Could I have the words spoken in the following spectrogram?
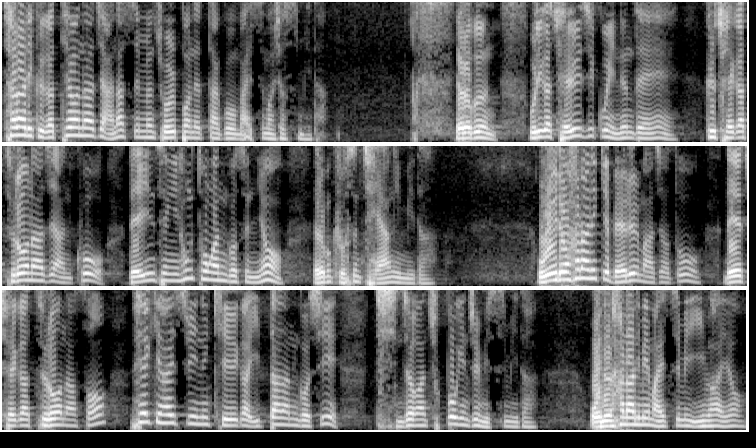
차라리 그가 태어나지 않았으면 좋을 뻔했다고 말씀하셨습니다. 여러분, 우리가 죄를 짓고 있는데 그 죄가 드러나지 않고 내 인생이 형통한 것은요, 여러분, 그것은 재앙입니다. 오히려 하나님께 매를 맞아도 내 죄가 드러나서 회개할 수 있는 기회가 있다는 것이 진정한 축복인 줄 믿습니다. 오늘 하나님의 말씀이 임하여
